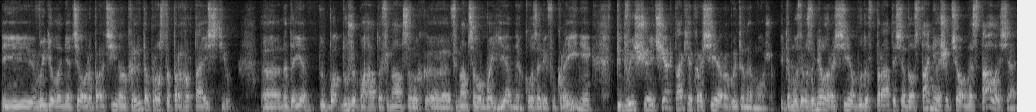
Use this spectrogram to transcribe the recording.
і виділення цього репараційного кредита просто перегортає стіл, е, надає дуже багато фінансових е, фінансово-воєнних козирів Україні, підвищує чек, так як Росія робити не може. І тому зрозуміло, Росія буде впиратися до останнього, щоб цього не сталося.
